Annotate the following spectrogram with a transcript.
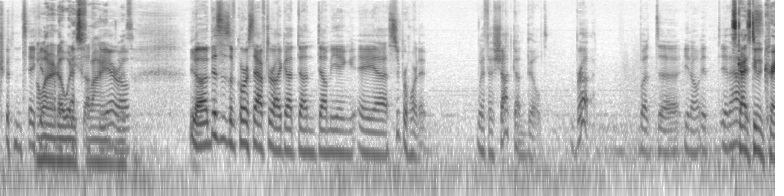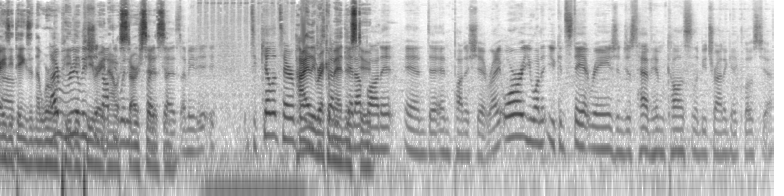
couldn't take. I want to know what he's flying with. You know, this is of course after I got done dummying a uh, Super Hornet with a shotgun build, bruh. But uh, you know, it. it This guy's doing crazy things in the world I of PvP should right now with Star fights, Citizen. guys. I mean, it, it, to kill a terrapin, Highly you recommend get this, up dude. on it and uh, and punish it, right? Or you want to, you can stay at range and just have him constantly be trying to get close to you.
